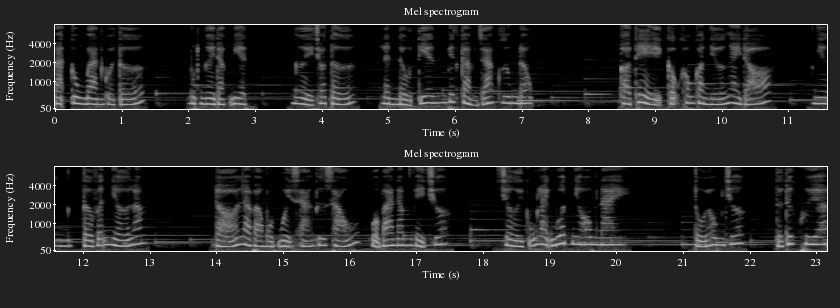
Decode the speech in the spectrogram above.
bạn cùng bàn của tớ, một người đặc biệt, người cho tớ lần đầu tiên biết cảm giác rung động. Có thể cậu không còn nhớ ngày đó, nhưng tớ vẫn nhớ lắm. Đó là vào một buổi sáng thứ sáu của ba năm về trước. Trời cũng lạnh buốt như hôm nay. Tối hôm trước, tớ thức khuya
